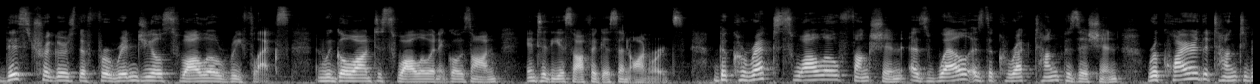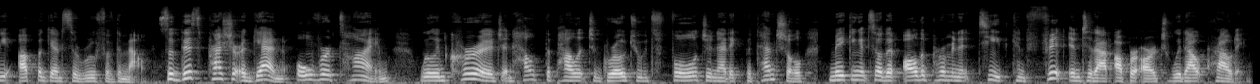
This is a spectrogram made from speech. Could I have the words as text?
this triggers the pharyngeal swallow reflex. And we go on to swallow and it goes on into the esophagus and onwards. The correct swallow function, as well as the correct tongue position, require the tongue to be up against the roof of the mouth. So this pressure, again, over time, will encourage and help the palate to grow to its full genetic potential, making it so that all the permanent teeth can fit into that upper arch without crowding.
